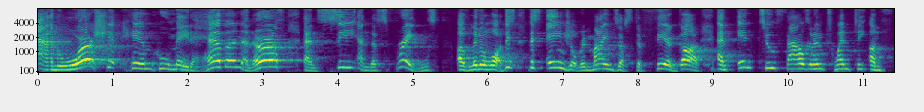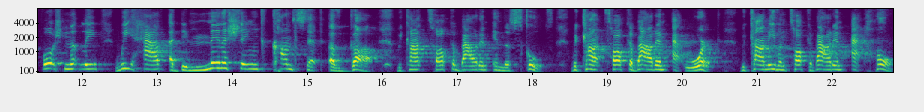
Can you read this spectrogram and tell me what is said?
And worship him who made heaven and earth and sea and the springs of living water. This, this angel reminds us to fear God. And in 2020, unfortunately, we have a diminishing concept of God. We can't talk about him in the schools. We can't talk about him at work. We can't even talk about him at home.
